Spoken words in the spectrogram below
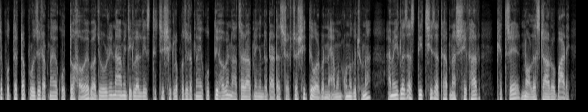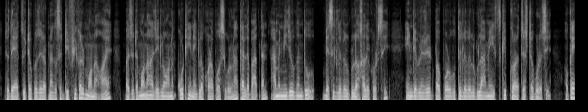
যে প্রত্যেকটা প্রজেক্ট আপনাকে করতে হবে বা জরুরি না আমি যেগুলো লিস্ট দিচ্ছি সেগুলো প্রজেক্ট আপনাকে করতেই হবে। না ছাড়া আপনি কিন্তু ডাটা স্ট্রাকচার শিখতে পারবেন না, এমন কোনো কিছু না। আমি এগুলো জাস্ট দিচ্ছি যাতে আপনার শেখার ক্ষেত্রে নলেজটা আরও বাড়ে। যদি এক, দুইটা প্রজেক্ট আপনার কাছে ডিফিকাল্ট মনে হয় বা যদি মনে হয় যেগুলো অনেক কঠিন, এগুলো করা পসিবল না, তাহলে বাদ দেন। আমি নিজেও কিন্তু বেসিক লেভেলগুলো খালি করছি। ইন্টারমিডিয়েট বা পরবর্তী লেভেলগুলো আমি স্কিপ করার চেষ্টা করেছি ওকে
